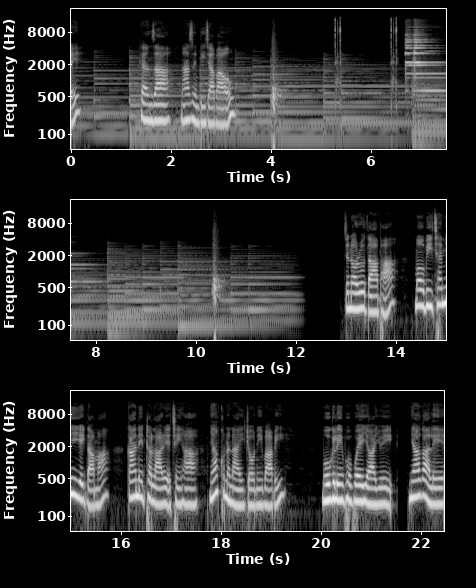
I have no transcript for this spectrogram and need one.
တယ်ခန်းစားနားဆင်ပေးကြပါဦးကျွန်တော်တို့သားဖာမော်ဘီချမ်းမြေရိတ်တာမှာကားနဲ့ထွက်လာတဲ့အချိန်ဟာည9နာရီကျော်နေပါပြီ။ မိုးကလေးဖွဲဖွဲရွာ၍ညကလည်း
